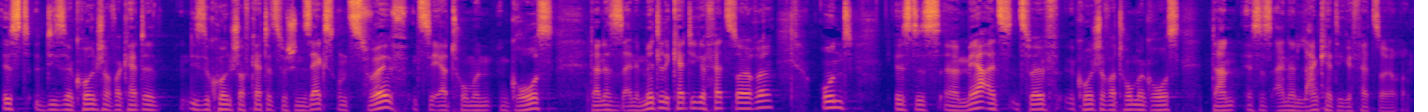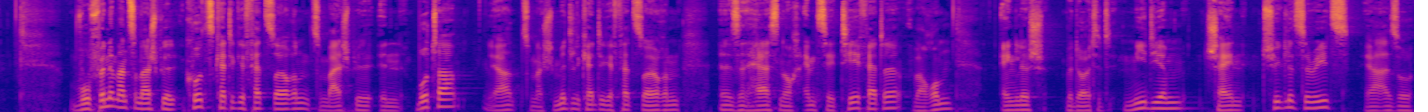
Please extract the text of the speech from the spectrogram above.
Ist diese Kohlenstoffkette, diese Kohlenstoffkette zwischen sechs und zwölf C-Atomen groß, dann ist es eine mittelkettige Fettsäure. Und ist es äh, mehr als zwölf Kohlenstoffatome groß, dann ist es eine langkettige Fettsäure. Wo findet man zum Beispiel kurzkettige Fettsäuren? Zum Beispiel in Butter, ja, zum Beispiel mittelkettige Fettsäuren, äh, sind ist noch MCT-Fette. Warum? Englisch bedeutet Medium Chain Triglycerides, ja, also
